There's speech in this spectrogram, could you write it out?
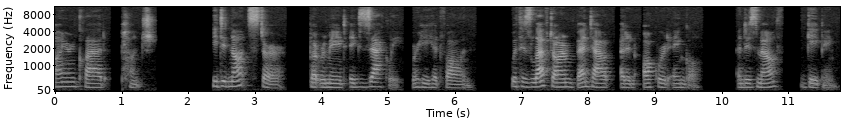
ironclad punch. He did not stir, but remained exactly where he had fallen, with his left arm bent out at an awkward angle, and his mouth gaping.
